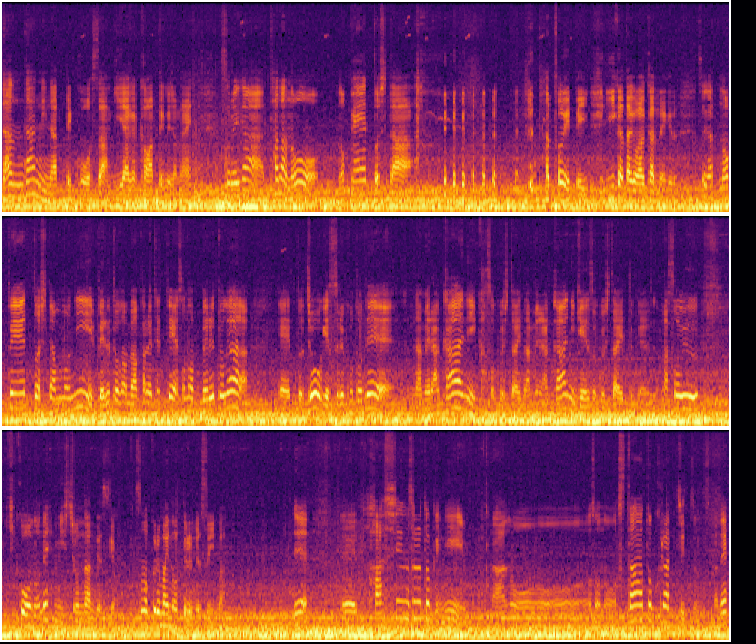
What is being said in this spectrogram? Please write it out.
だんだんになってこうさギアが変わっていくじゃない。それがただののぺーっとした 例えて言い方が分かんないけどそれがのぺーっとしたものにベルトが巻かれててそのベルトが、えー、っと上下することで滑らかに加速したり滑らかに減速したりとか、まあ、そういう機構のねミッションなんですよ。その車に乗ってるんです今。で、えー、発進するときにあのー、そのスタートクラッチっていうんですかね、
